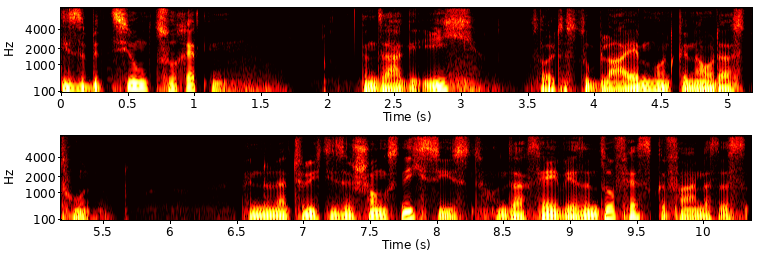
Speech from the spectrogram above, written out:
diese Beziehung zu retten, dann sage ich, solltest du bleiben und genau das tun. Wenn du natürlich diese Chance nicht siehst und sagst, hey, wir sind so festgefahren, das ist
